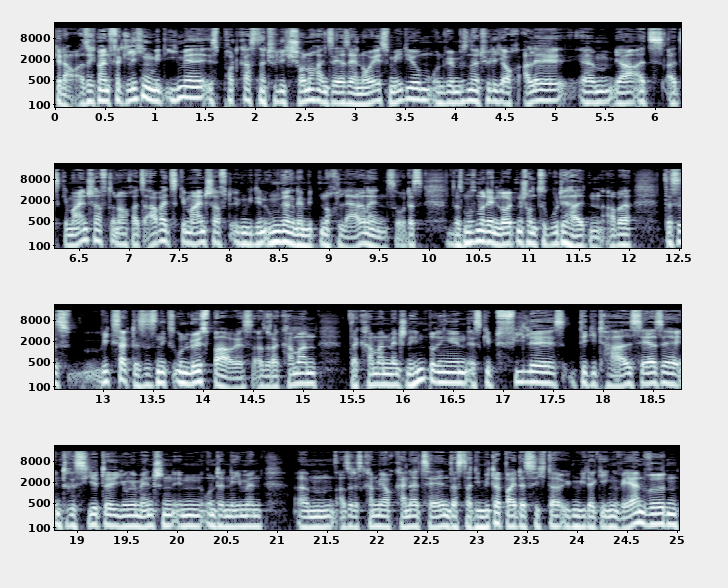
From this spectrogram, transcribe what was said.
Genau, also ich meine, verglichen mit E-Mail ist Podcast natürlich schon noch ein sehr, sehr neues Medium und wir müssen natürlich auch alle ähm, ja als, als Gemeinschaft und auch als Arbeitsgemeinschaft irgendwie den Umgang damit noch lernen. So, das, das muss man den Leuten schon zugute halten. Aber das ist, wie gesagt, das ist nichts Unlösbares. Also da kann man, da kann man Menschen hinbringen. Es gibt viele digital sehr, sehr interessierte junge Menschen in Unternehmen. Ähm, also das kann mir auch keiner erzählen, dass da die Mitarbeiter sich da irgendwie dagegen wehren würden.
